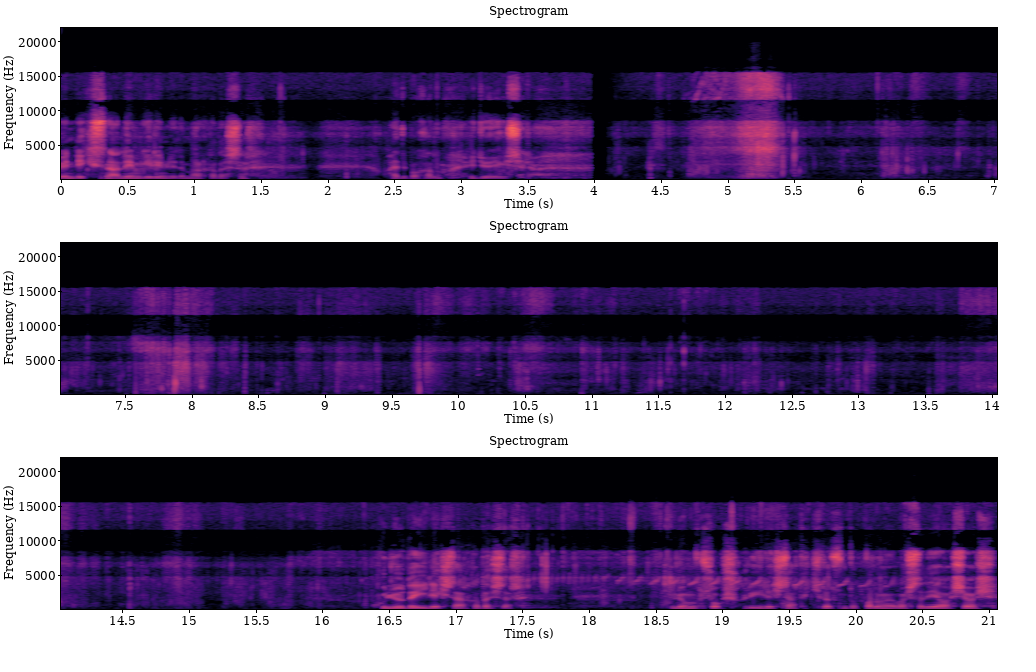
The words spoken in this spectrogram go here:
Ben de ikisini alayım geleyim dedim arkadaşlar. Hadi bakalım videoya geçelim. Julio da iyileşti arkadaşlar. Julio'muz çok şükür iyileşti artık kilosunu toparlamaya başladı yavaş yavaş.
